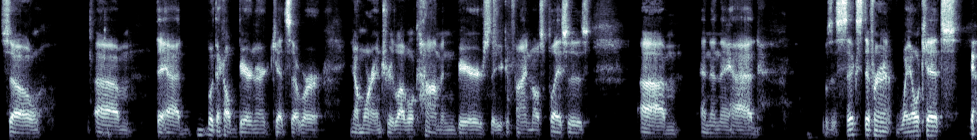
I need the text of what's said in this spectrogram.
So um, they had what they call beer nerd kits that were you know more entry level common beers that you could find most places. Um, and then they had was it six different whale kits? Yeah.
